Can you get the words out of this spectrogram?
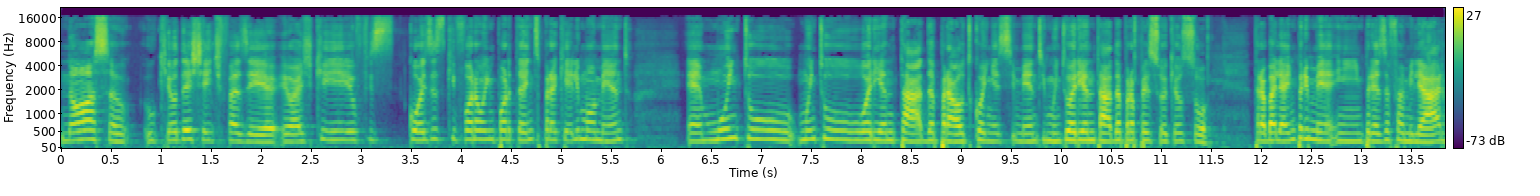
Nossa, o que eu deixei de fazer? Eu acho que eu fiz coisas que foram importantes para aquele momento é muito muito orientada para autoconhecimento e muito orientada para a pessoa que eu sou. Trabalhar em, prime- em empresa familiar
